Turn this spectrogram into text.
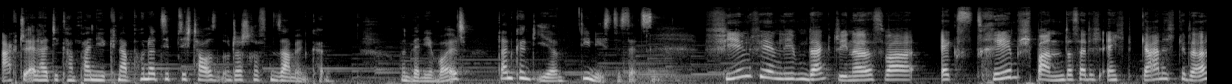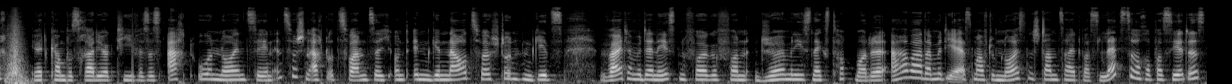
Aktuell hat die Kampagne knapp 170.000 Unterschriften sammeln können. Und wenn ihr wollt, dann könnt ihr die nächste setzen. Vielen, vielen lieben Dank, Gina. Das war extrem spannend. Das hätte ich echt gar nicht gedacht. Ihr hört Campus Radioaktiv. Es ist 8.19 Uhr, inzwischen 8.20 Uhr und in genau zwölf Stunden geht's weiter mit der nächsten Folge von Germany's Next Topmodel. Aber damit ihr erstmal auf dem neuesten Stand seid, was letzte Woche passiert ist,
